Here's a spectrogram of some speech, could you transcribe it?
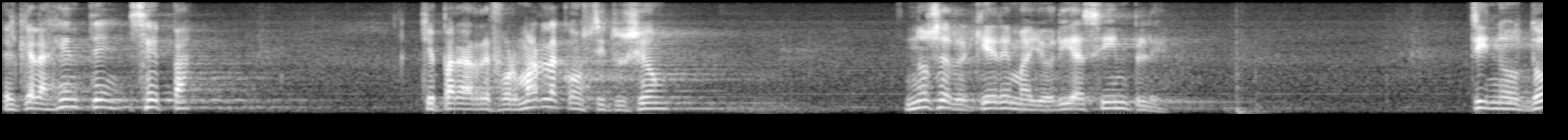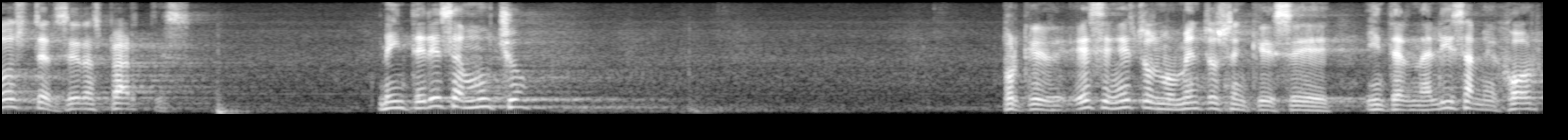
el que la gente sepa que para reformar la Constitución no se requiere mayoría simple, sino dos terceras partes. Me interesa mucho porque es en estos momentos en que se internaliza mejor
